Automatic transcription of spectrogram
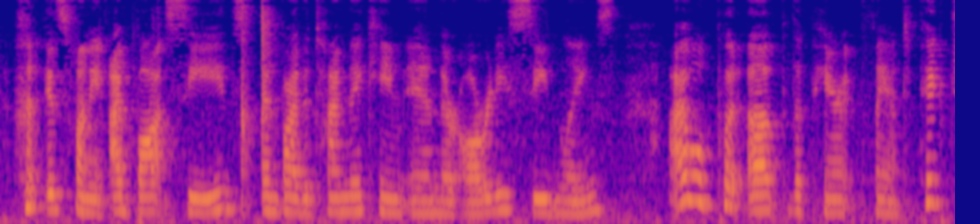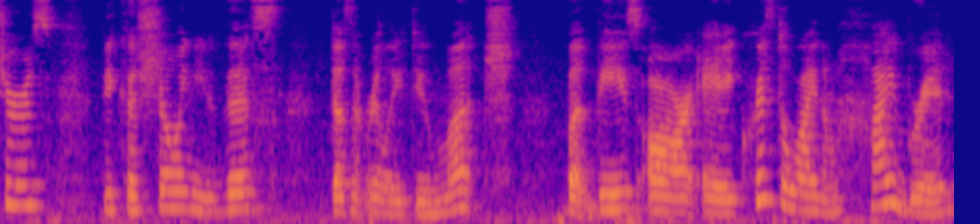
it's funny, I bought seeds, and by the time they came in, they're already seedlings. I will put up the parent plant pictures because showing you this doesn't really do much. But these are a crystallinum hybrid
